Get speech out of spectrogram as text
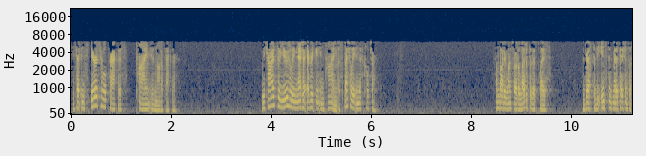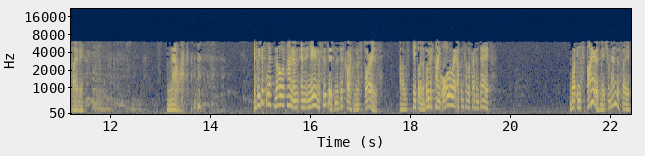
He said, in spiritual practice, time is not a factor. We try to usually measure everything in time, especially in this culture. Somebody once wrote a letter to this place addressed to the Instant Meditation Society. Now, if we just let go of time and, and reading the sutras and the discourses and the stories of people in the Buddhist time all the way up until the present day, what inspires me tremendously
